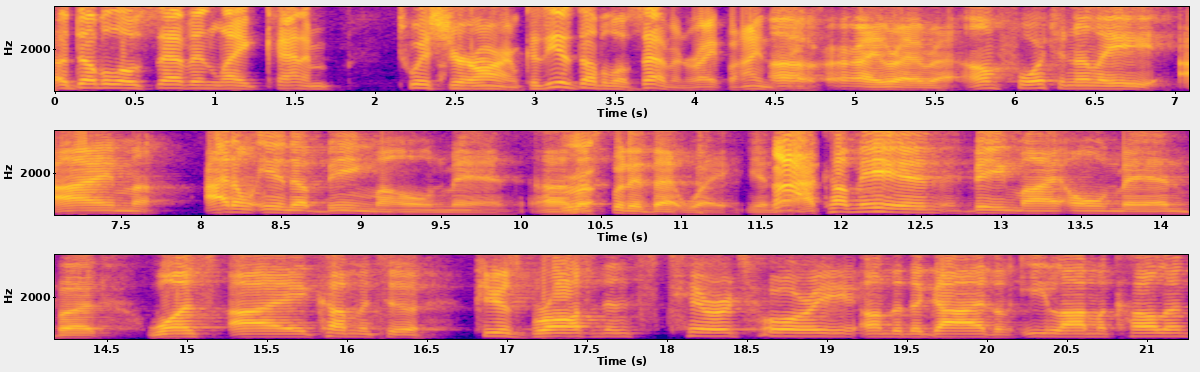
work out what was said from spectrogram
a 007 like kind of twist your arm because he is 007 right behind the uh, scenes. Right, right, right. Unfortunately, I'm I don't end up being my own man. Uh, right. Let's put it that way. You know, I come in being my own man, but once I come into Pierce Brosnan's territory under the guise of Eli McCullough,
